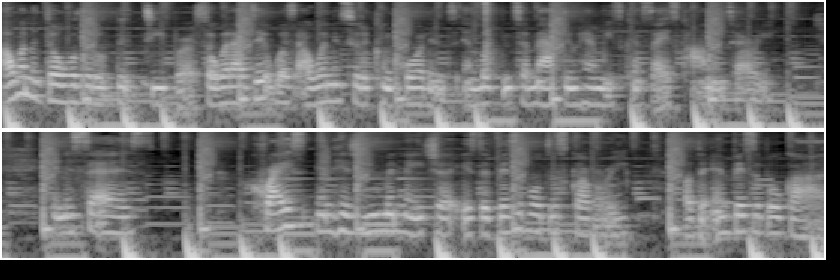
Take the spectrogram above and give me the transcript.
I want to go a little bit deeper. So what I did was I went into the concordance and looked into Matthew Henry's concise commentary. And it says, Christ in his human nature is the visible discovery of the invisible God,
